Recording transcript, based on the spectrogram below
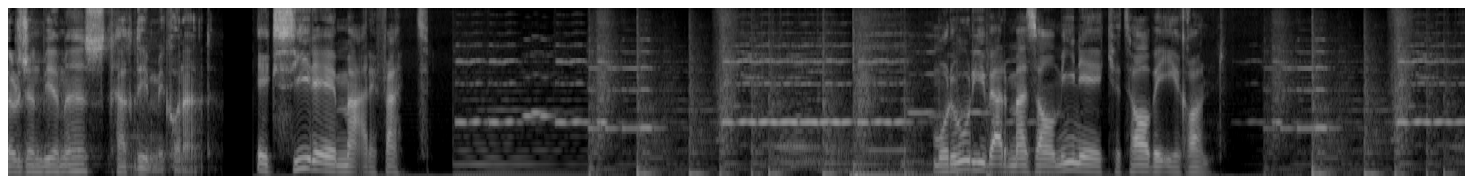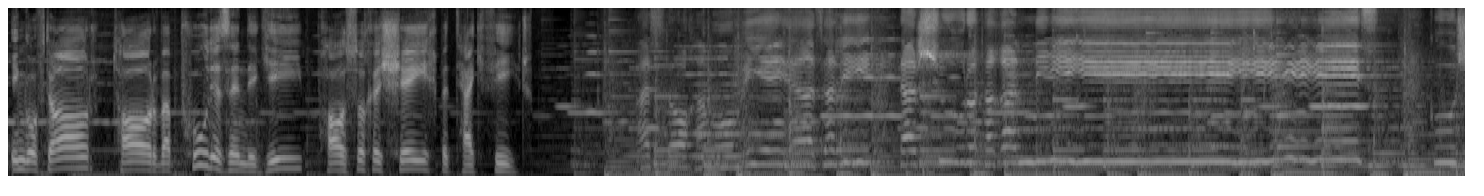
Persian BM تقدیم می کند. اکسیر معرفت. مروری بر مضامین کتاب ایقان این گفتار تار و پود زندگی پاسخ شیخ به تکفیر. از تا همامه ازلی در شور و تغنیست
